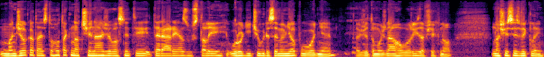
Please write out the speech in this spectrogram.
Manželka ta je z toho tak nadšená, že vlastně ty terária zůstaly u rodičů, kde jsem je měl původně, takže to možná hovoří za všechno. Naši si zvykli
